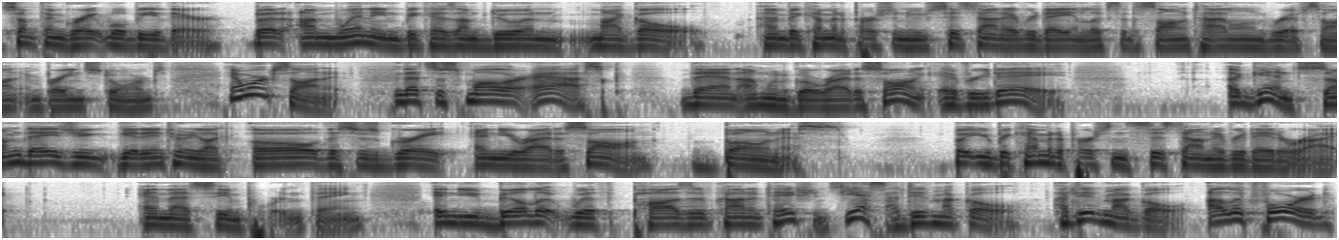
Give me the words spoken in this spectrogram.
something great will be there. But I'm winning because I'm doing my goal. I'm becoming a person who sits down every day and looks at a song title and riffs on it and brainstorms and works on it. And that's a smaller ask than I'm going to go write a song every day again, some days you get into it and you're like, oh, this is great. And you write a song. Bonus. But you're becoming a person that sits down every day to write. And that's the important thing. And you build it with positive connotations. Yes, I did my goal. I did my goal. I look forward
